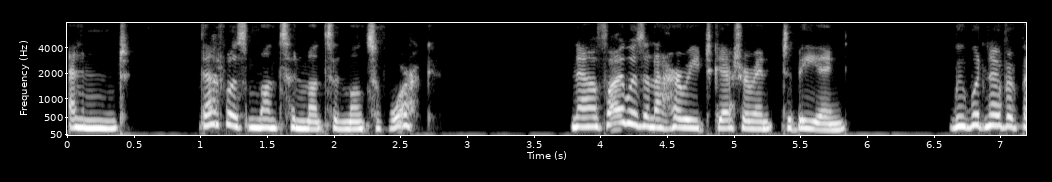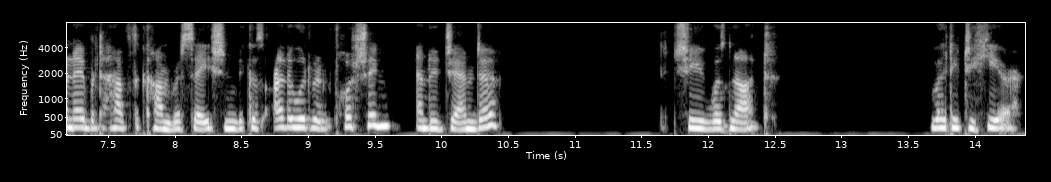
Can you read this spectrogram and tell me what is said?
And that was months and months and months of work. Now, if I was in a hurry to get her into being, we would never have been able to have the conversation because I would have been pushing an agenda that she was not ready to hear.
